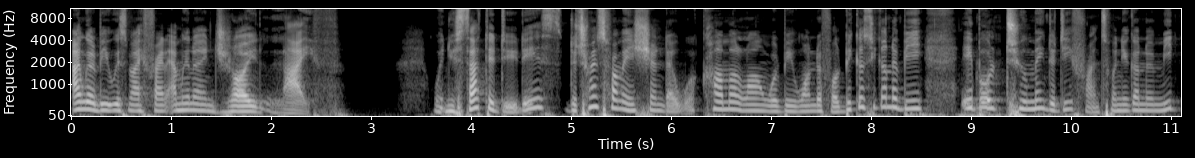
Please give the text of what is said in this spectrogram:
I'm going to be with my friend. I'm going to enjoy life. When you start to do this, the transformation that will come along will be wonderful because you're going to be able to make the difference when you're going to meet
